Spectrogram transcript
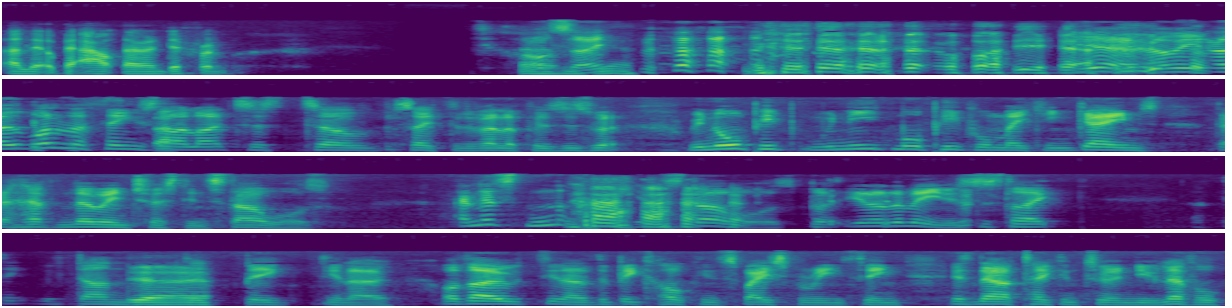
a little bit out there and different I'll Um, say. yeah. well, yeah. yeah, I mean, uh, one of the things I like to tell, say to developers is that we know people, we need more people making games that have no interest in Star Wars, and that's not Star Wars, but you know what I mean. It's just like I think we've done Yeah. the big, you know, although you know the big hulking space marine thing is now taken to a new level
